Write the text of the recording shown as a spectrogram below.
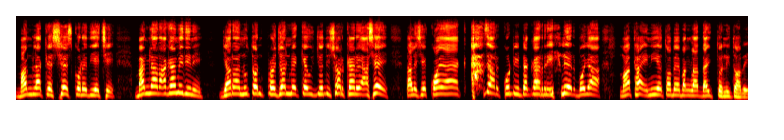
বাংলাকে শেষ করে দিয়েছে। বাংলার আগামী দিনে যারা নতুন প্রজন্মে কেউ যদি সরকারে আসে, তাহলে সে কয়েক হাজার কোটি টাকার ঋণের বোঝা মাথায় নিয়ে তবে বাংলার দায়িত্ব নিতে হবে।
